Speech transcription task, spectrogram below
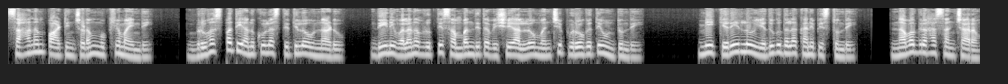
సహనం పాటించడం ముఖ్యమైంది. బృహస్పతి అనుకూల స్థితిలో ఉన్నాడు. దీని వలన వృత్తి సంబంధిత విషయాల్లో మంచి పురోగతి ఉంటుంది. మీ కెరీర్లో ఎదుగుదల కనిపిస్తుంది. నవగ్రహ సంచారం.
